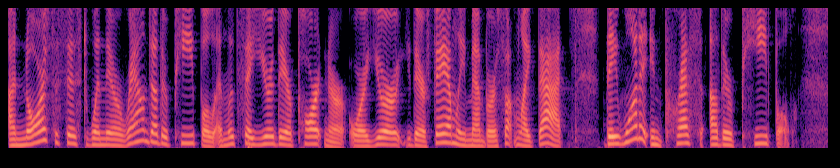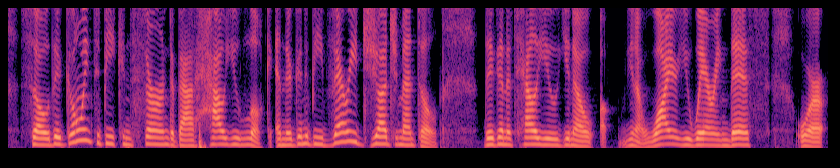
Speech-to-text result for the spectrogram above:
a narcissist when they're around other people and let's say you're their partner or you're their family member or something like that they want to impress other people. So they're going to be concerned about how you look and they're going to be very judgmental. They're going to tell you you know uh, you know why are you wearing this? or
